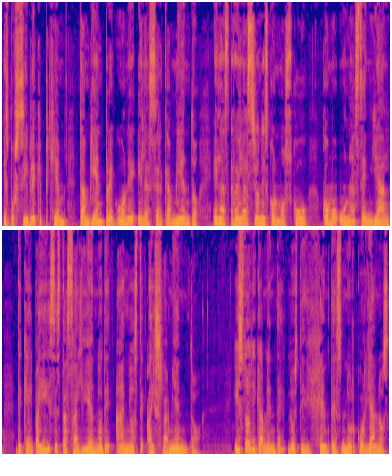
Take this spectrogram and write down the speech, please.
Es posible que Kim también pregone el acercamiento en las relaciones con Moscú como una señal de que el país está saliendo de años de aislamiento Históricamente, los dirigentes norcoreanos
